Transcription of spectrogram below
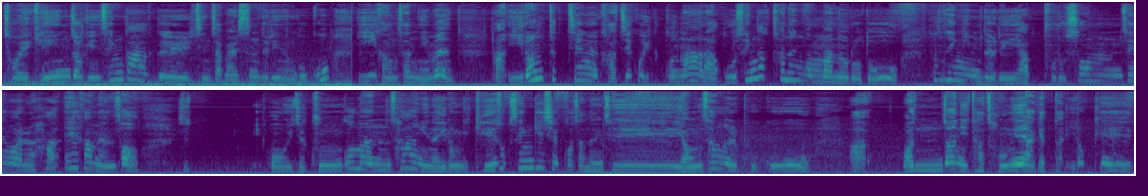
저의 개인적인 생각을 진짜 말씀드리는 거고 이 강사님은 아 이런 특징을 가지고 있구나 라고 생각하는 것만으로도 선생님들이 앞으로 수험 생활을 하- 해가면서 이제 어, 이제 궁금한 사항이나 이런 게 계속 생기실 거잖아요. 제 영상을 보고, 아, 완전히 다 정해야겠다. 이렇게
